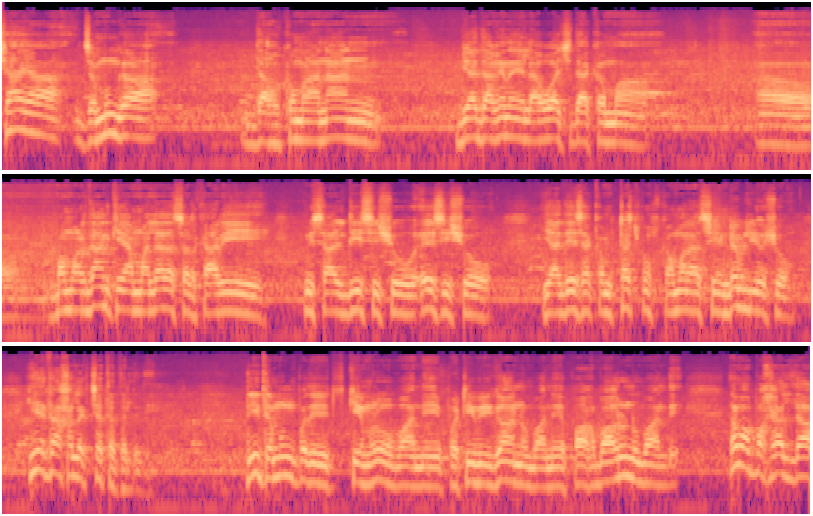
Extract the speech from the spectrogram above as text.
شایا زمونږ د حکمرانان بیا دا غنه علاوه چې دا کوم بمردان کې عمله سرکاري مثال ډي سي شو اي سي شو یا د سا کم ټچ محکمه را سي ان ډبلیو شو یې دا خلک چته تل دي دي ته مونږ په کیمرو باندې په ټي وي ګانو باندې په اخبارونو باندې دا په خیال دا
